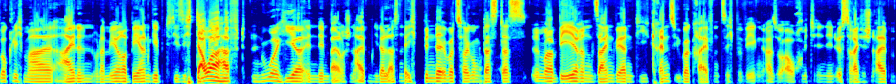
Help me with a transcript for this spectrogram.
wirklich mal einen oder mehrere Bären gibt, die sich dauerhaft nur hier in den Bayerischen Alpen niederlassen. Ich bin der Überzeugung, dass das immer Bären sein werden, die grenzübergreifend sich bewegen, also auch mit in den österreichischen Alpen.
